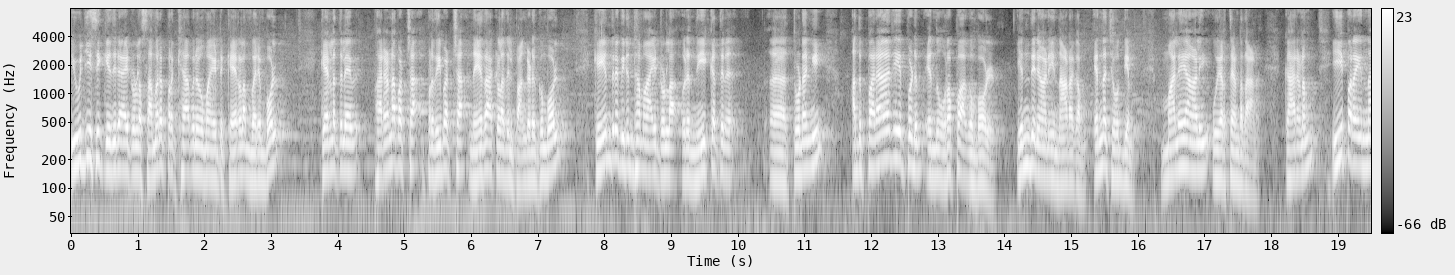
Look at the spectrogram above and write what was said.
യു ജി സിക്കെതിരായിട്ടുള്ള സമരപ്രഖ്യാപനവുമായിട്ട് കേരളം വരുമ്പോൾ കേരളത്തിലെ ഭരണപക്ഷ പ്രതിപക്ഷ നേതാക്കൾ അതിൽ പങ്കെടുക്കുമ്പോൾ കേന്ദ്രവിരുദ്ധമായിട്ടുള്ള ഒരു നീക്കത്തിന് തുടങ്ങി അത് പരാജയപ്പെടും എന്ന് ഉറപ്പാകുമ്പോൾ എന്തിനാണ് ഈ നാടകം എന്ന ചോദ്യം മലയാളി ഉയർത്തേണ്ടതാണ്. കാരണം ഈ പറയുന്ന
